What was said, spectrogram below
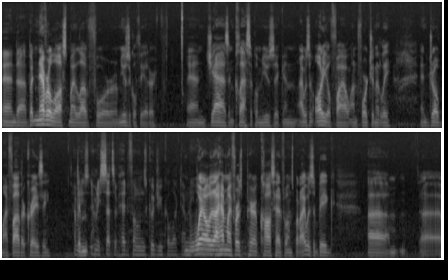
and uh, but never lost my love for musical theater and jazz and classical music, and I was an audiophile, unfortunately and drove my father crazy. How many, how many sets of headphones could you collect? How many Well, I had my first pair of Koss headphones, but I was a big um, uh,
